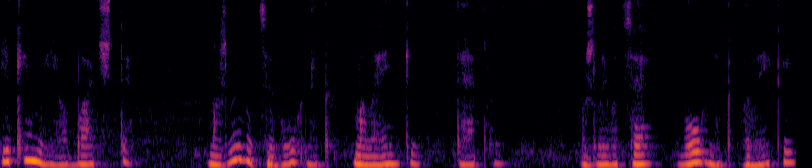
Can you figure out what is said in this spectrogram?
Яким ви його бачите? Можливо, це вогник маленький, теплий. Можливо, це вогник великий.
